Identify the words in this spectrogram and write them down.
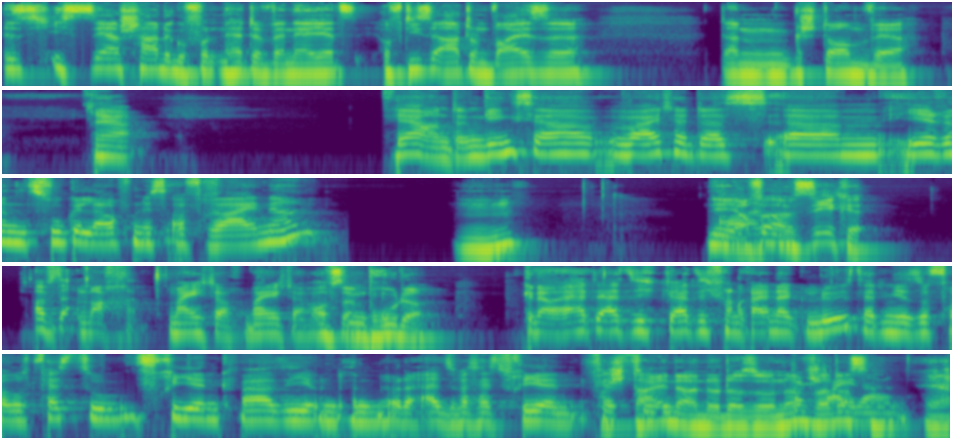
ich sehr schade gefunden hätte, wenn er jetzt auf diese Art und Weise dann gestorben wäre. Ja. Ja, und dann ging es ja weiter, dass ähm, Ehren zugelaufen ist auf Rainer. Mhm. Nee, auf, auf Seke. Auf, mach, mach ich doch, mach ich doch. Auf, auf seinen Bruder. Genau, er hat, er hat, sich, er hat sich von Rainer gelöst, hat ihn ja so versucht festzufrieren quasi und dann, oder also was heißt frieren? Versteinern oder so, ne? Versteinern. Ja.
